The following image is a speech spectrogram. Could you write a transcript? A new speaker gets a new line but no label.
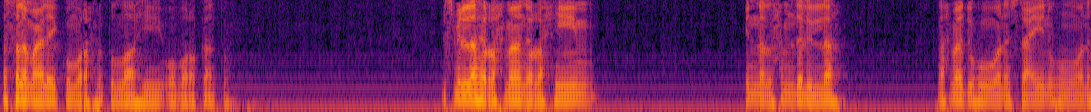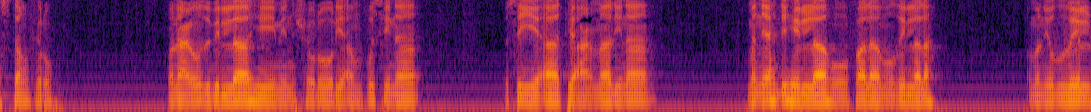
Assalamualaikum warahmatullahi wabarakatuh. Bismillahirrahmanirrahim. Innal alhamdulillah. nahmaduhu wa nasta'inuhu wa nastaghfiruh. Wa billahi min shururi anfusina wa a'malina. Man yahdihillahu fala mudilla lah wa man yudlil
